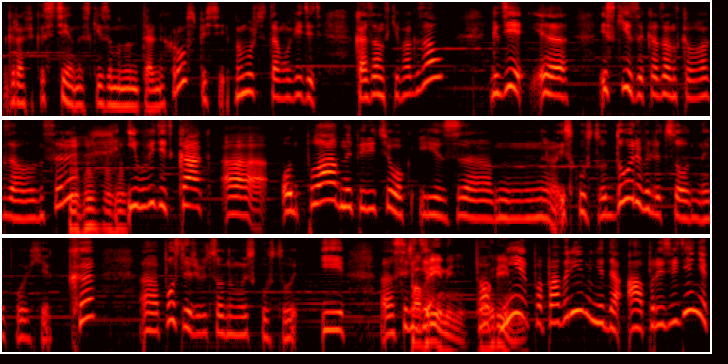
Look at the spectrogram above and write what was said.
«Графика стен. Эскизы монументальных росписей». Вы можете там увидеть Казанский вокзал, где э, эскизы Казанского вокзала ЛНСР, Мгм, мгм. и увидеть, как а, он плавно перетек из искусства дореволюционной эпохи к а, послереволюционному искусству. И а, среди... По времени. По, По, времени. не, по, по времени, да, а произведение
